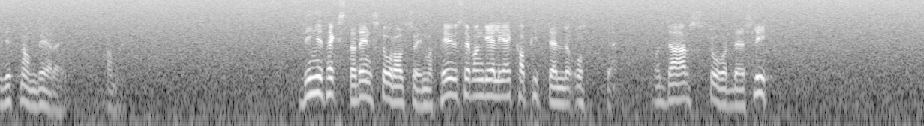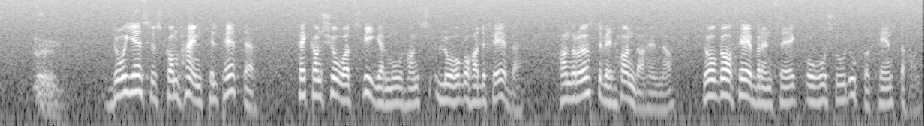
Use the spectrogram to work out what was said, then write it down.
I ditt navn ber jeg. Amen. Denne teksten den står altså i Matteusevangeliet kapittel 8. Og der står det slik Da Jesus kom hjem til Peter, fikk han se at svigermor hans lå og hadde feber. Han rørte ved handa henne. Da ga feberen seg, og hun stod opp og tjente han.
